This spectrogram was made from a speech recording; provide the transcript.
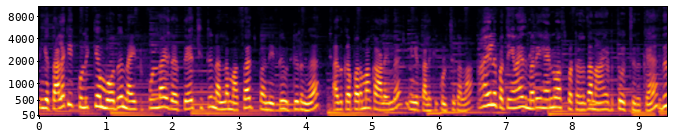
நீங்கள் தலைக்கு குளிக்கும் போது நைட் ஃபுல்லாக இதை தேய்ச்சிட்டு நல்லா மசாஜ் பண்ணிவிட்டு விட்டுடுங்க. அதுக்கப்புறமா காலையில் நீங்கள் தலைக்கு குளிச்சுக்கலாம். ஆயில் பார்த்தீங்கன்னா இது மாதிரி ஹேண்ட் வாஷ் பட்டனில் தான் நான் எடுத்து வச்சுருக்கேன். இது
